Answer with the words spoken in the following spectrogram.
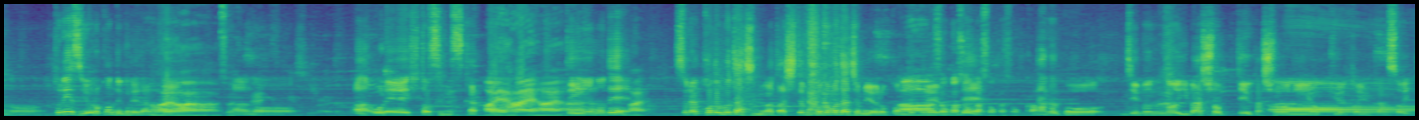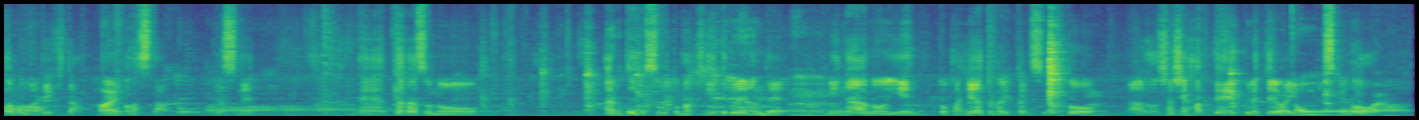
あのとりあえず喜んでくれたんで、あのあ俺一つ見つかった、はいはいはい。っていうのではいそれは子供たちに渡しても子供たちも喜んでくれるのでなんかこう自分の居場所っていうか承認欲求というかそういったものができたっていうのがスタートですね。あでただそのある程度すると、まあ、気に入ってくれるんで、ーうん。みんなあの家とか部屋とか行ったりすると、うん。あの写真貼ってくれてはいるんですけど、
